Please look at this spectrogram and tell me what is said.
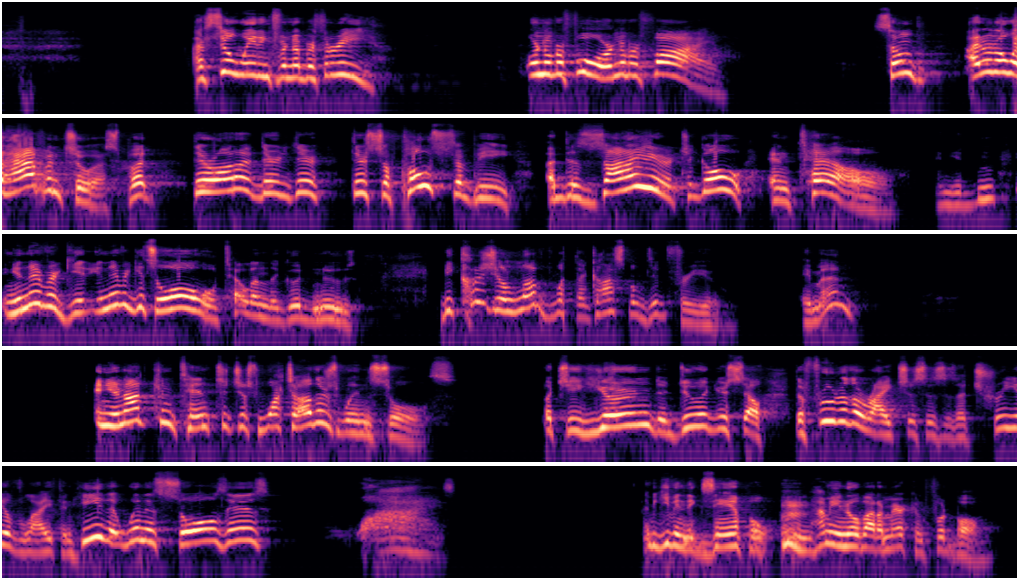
I'm still waiting for number three, or number four, or number five. Some, I don't know what happened to us, but there ought to, there, there, there's supposed to be a desire to go and tell. And you, and you never get, it never gets old telling the good news because you love what the gospel did for you. Amen. And you're not content to just watch others win souls but you yearn to do it yourself. The fruit of the righteous is a tree of life, and he that winneth souls is wise. Let me give you an example. How many know about American football?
